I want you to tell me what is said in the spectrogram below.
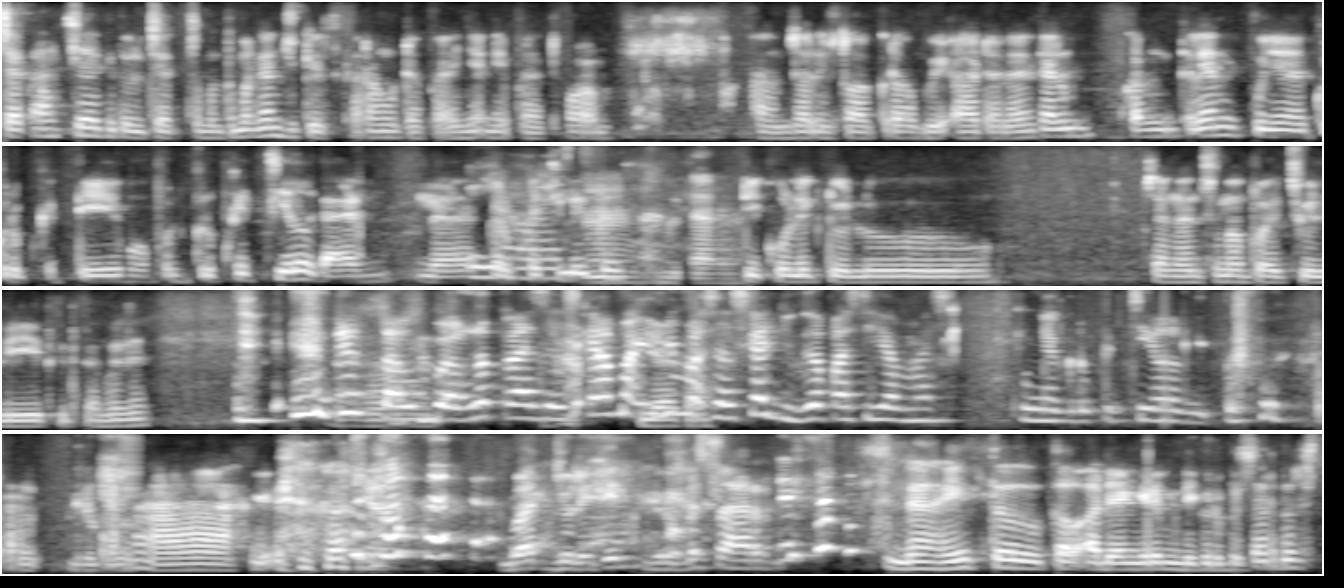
chat aja gitu loh, chat. Teman-teman kan juga sekarang udah banyak nih platform. Eh, misal Instagram WA dan lain kan kan kalian punya grup gede maupun grup kecil kan? Nah Iya, grup kecil itu benar. dikulik dulu jangan cuma buat julid gitu kan maksudnya Aduh, tahu banget Mas Aska. Mak Iya ini kan? Mas Aska juga pasti ya Mas punya grup kecil gitu. per- Grup pernah buat julitin grup besar. nah itu kalau ada yang ngirim di grup besar terus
